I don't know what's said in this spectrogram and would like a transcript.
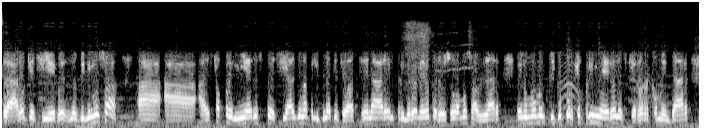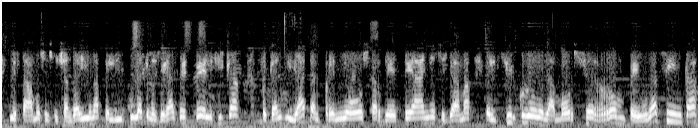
Claro que sí, pues nos vinimos a, esta premiere especial de una película que se va a estrenar el primero de enero, pero eso vamos a hablar en un momentico porque primero les quiero recomendar y estábamos escuchando ahí una película que nos llega de Bélgica, fue candidata al premio Oscar de este año, se llama El Círculo del Amor se rompe, una cinta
